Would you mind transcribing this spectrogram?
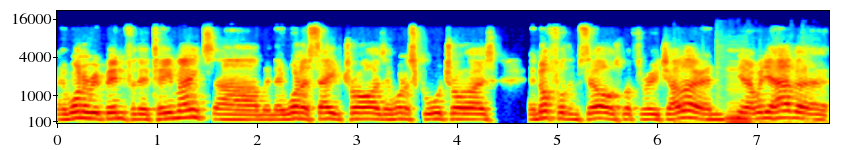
they want to rip in for their teammates um, and they want to save tries. They want to score tries and not for themselves but for each other. And Mm. you know when you have a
